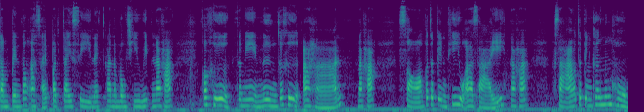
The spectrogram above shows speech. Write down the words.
จำเป็นต้องอาศัยปัจจัย 4 ในการดำรงชีวิตนะคะ ก็คือจะมี 1 ก็คืออาหารนะคะ 2 ก็จะเป็นที่อยู่อาศัยนะคะ 3ก็จะเป็นเครื่องนึ่งห่ม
